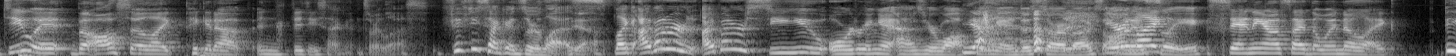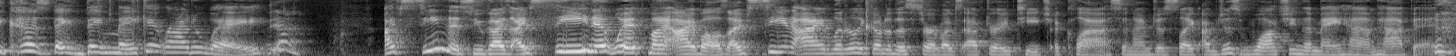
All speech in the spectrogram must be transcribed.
do it, but also like pick it up in 50 seconds or less. 50 seconds or less. Yeah. Like I better I better see you ordering it as you're walking Yeah. into Starbucks, You're honestly. like standing outside the window, like, because they they make it right away. yeah. I've seen this, you guys. I've seen it with my eyeballs. I've seen, I literally go to the Starbucks after I teach a class and I'm just like, I'm just watching the mayhem happen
